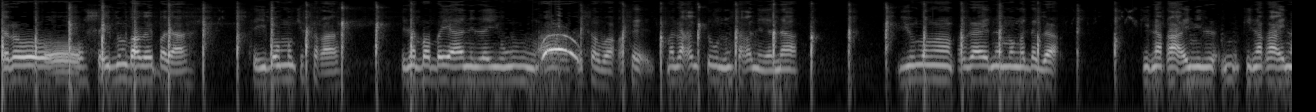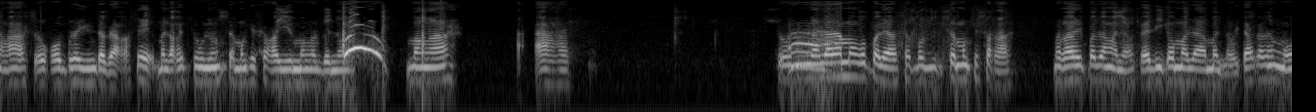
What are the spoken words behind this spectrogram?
Pero sa ibang bagay pala, sa ibang magsasaka, pinababayaan nila yung ahas o sawa kasi malaking tulong sa kanila na yung mga kagaya ng mga daga, kinakain nila, kinakain ng ahas o cobra yung daga kasi malaking tulong sa magsasaka yung mga ganong mga ahas. So, nalalaman ko pala sa, pag, sa magsasaka, marami palang ano, pwede kang malaman, no? Itatanong mo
